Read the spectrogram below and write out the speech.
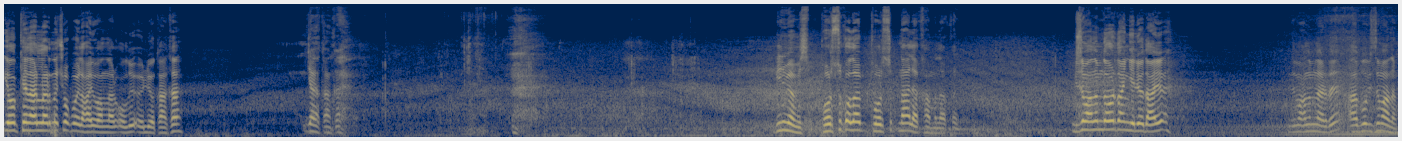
yol kenarlarında çok böyle hayvanlar oluyor, ölüyor kanka. Gel kanka. Bilmiyorum ismi. Porsuk ola porsuk ne alaka amına. Bizim hanım da oradan geliyor dayı. Bizim hanım nerede? Abi bu bizim hanım.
